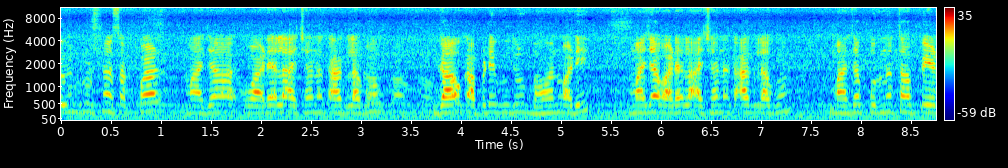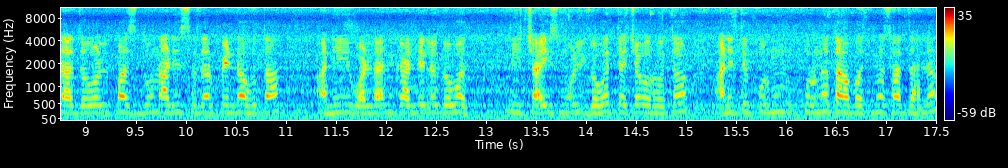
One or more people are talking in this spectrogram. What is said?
प्रवीण कृष्ण सकपाळ माझ्या वाड्याला अचानक आग लागून गाव कापडे बुद्रुक भवानवाडी माझ्या वाड्याला अचानक आग लागून माझा पूर्णतः पेढा जवळपास दोन अडीच हजार पेंडा होता आणि वडिलांनी काढलेलं गवत ती चाळीस मोळी गवत त्याच्यावर होतं आणि ते पूर्ण पूर्णतः भस्मसात झालं.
